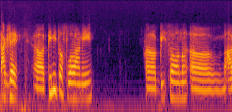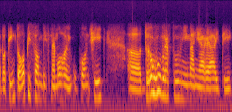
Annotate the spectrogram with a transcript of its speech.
Takže e, týmito slovami Eh, by som, eh, alebo týmto opisom by sme mohli ukončiť druhú vrstvu vnímania reality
